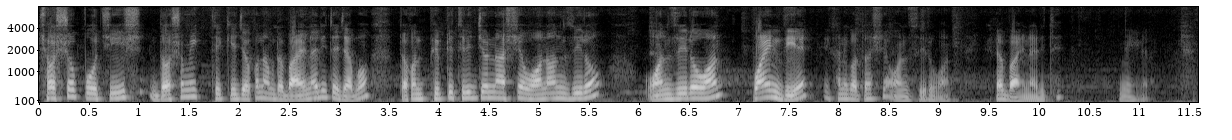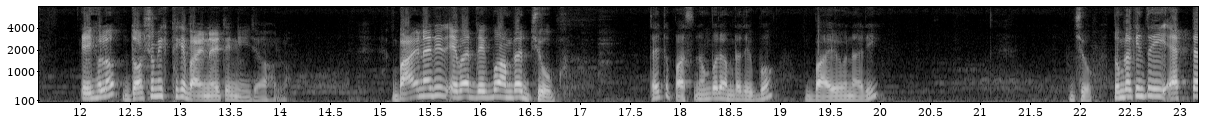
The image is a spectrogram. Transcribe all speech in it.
ছশো পঁচিশ দশমিক থেকে যখন আমরা বাইনারিতে যাব, তখন ফিফটি থ্রির জন্য আসছে one one zero one zero one point দিয়ে এখানে কত আসছে ওয়ান জিরো ওয়ান। এটা বাইনারিতে নিয়ে গেল। এই হলো দশমিক থেকে বাইনারিতে নিয়ে যাওয়া হলো। বায়োনারির এবার দেখব আমরা যোগ। তাই তো? পাঁচ নম্বরে আমরা দেখব বায়োনারি যোগ। তোমরা কিন্তু এই একটা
